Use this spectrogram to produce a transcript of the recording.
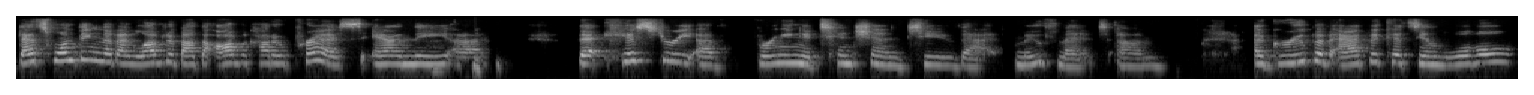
that's one thing that I loved about the Advocado Press and the uh, that history of bringing attention to that movement. Um, a group of advocates in Louisville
